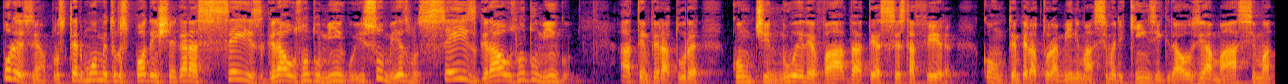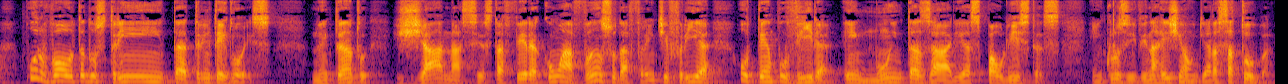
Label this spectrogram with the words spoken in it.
Por exemplo, os termômetros podem chegar a 6 graus no domingo, isso mesmo, 6 graus no domingo. A temperatura continua elevada até sexta-feira, com temperatura mínima acima de 15 graus e a máxima por volta dos 30, 32. No entanto, já na sexta-feira, com o avanço da frente fria, o tempo vira em muitas áreas paulistas, inclusive na região de Araçatuba.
